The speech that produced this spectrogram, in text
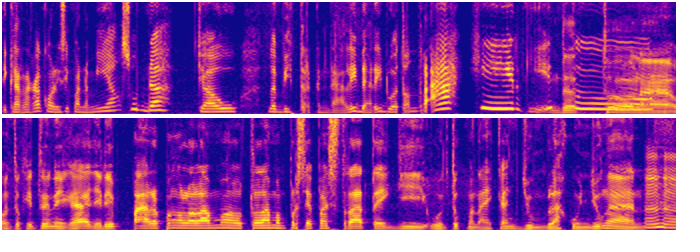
dikarenakan kondisi pandemi yang sudah jauh lebih terkendali dari dua tahun terakhir gitu. Betul. Nah, untuk itu nih Kak, jadi para pengelola mal telah mempersiapkan strategi untuk menaikkan jumlah kunjungan. Mhm.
